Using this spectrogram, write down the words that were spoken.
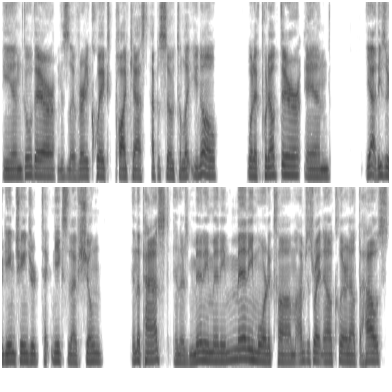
And go there. And this is a very quick podcast episode to let you know what I've put out there. And yeah, these are game changer techniques that I've shown in the past, and there's many, many, many more to come. I'm just right now clearing out the house.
